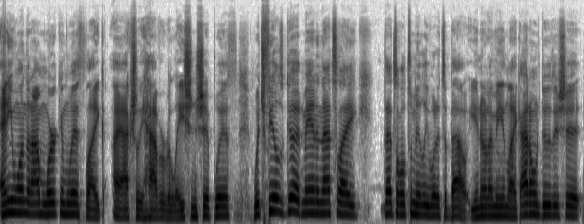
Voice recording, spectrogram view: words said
anyone that I'm working with, like, I actually have a relationship with, which feels good, man. And that's like, that's ultimately what it's about. You know what I mean? Like, I don't do this shit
